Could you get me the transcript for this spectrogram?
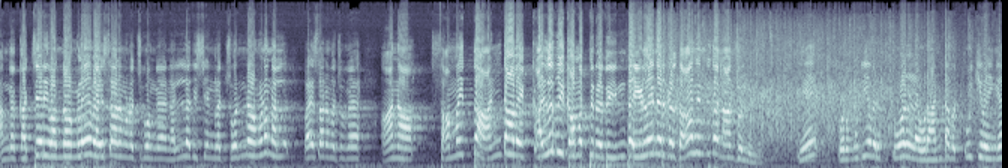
அங்க கச்சேரி வந்தவங்களே வயசானவங்க வச்சுக்கோங்க. நல்ல விஷயங்களை சொன்னவங்களும் நல்ல வயசானவங்க வச்சுக்கோங்க. ஆனா சமைத்த அண்டாவை கழுவி கமத்துனது இந்த இளைஞர்கள் தான் என்று தான் நான் சொல்லுவேன். ஏன்? ஒரு முதியவர் தோல்ல ஒரு அண்டாவை தூக்கி வைங்க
